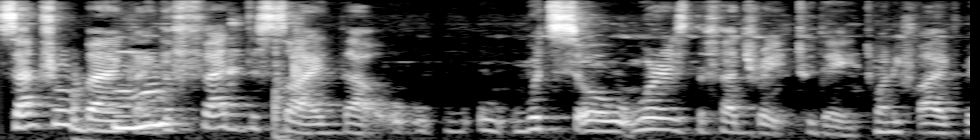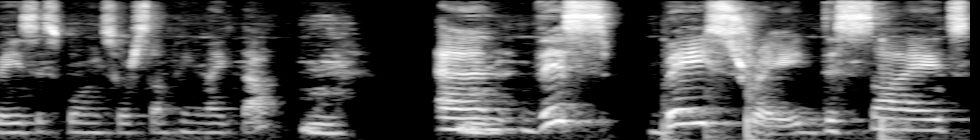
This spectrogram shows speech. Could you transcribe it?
Central bank, mm-hmm. like the Fed, decide that which so where is the Fed rate today? Twenty five basis points or something like that. Mm-hmm. And mm-hmm. this base rate decides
